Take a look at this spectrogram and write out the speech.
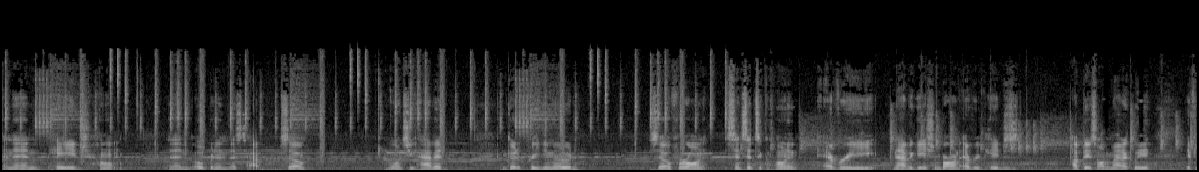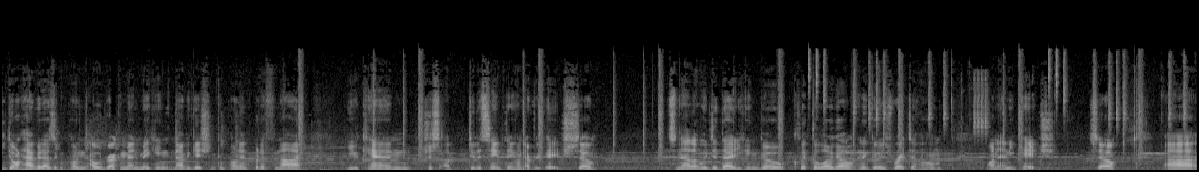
and then page home and then open in this tab. So once you have it you go to preview mode. So if we're on since it's a component every navigation bar on every page updates automatically. If you don't have it as a component, I would recommend making navigation component, but if not, you can just up, do the same thing on every page. So, so now that we did that, you can go click the logo and it goes right to home on any page. So, uh,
